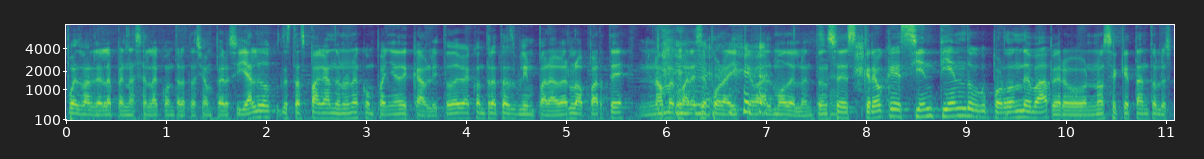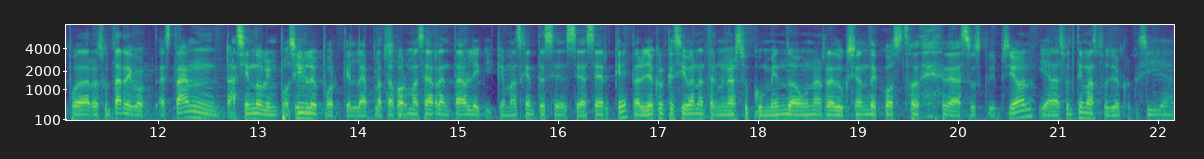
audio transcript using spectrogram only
pues vale la pena hacer la contratación. Pero si ya lo estás pagando en una compañía de cable y todavía contratas Blim para verlo aparte, no me parece por ahí que va el modelo. Entonces, creo que sí entiendo por dónde va, pero no sé qué tanto les pueda resultar. Digo, están haciendo lo imposible porque la plataforma sea rentable y que más gente se, se acerque, pero yo creo que sí van a terminar sucumbiendo a una reducción de costo de, de la suscripción y a las últimas, pues yo creo que sí, ya,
